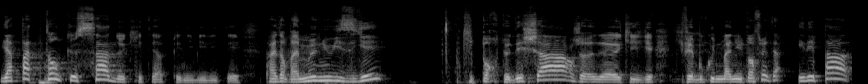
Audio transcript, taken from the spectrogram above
Il n'y a pas tant que ça de critères de pénibilité. Par exemple, un menuisier, qui porte des charges, qui, fait beaucoup de manutention, Il n'est pas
